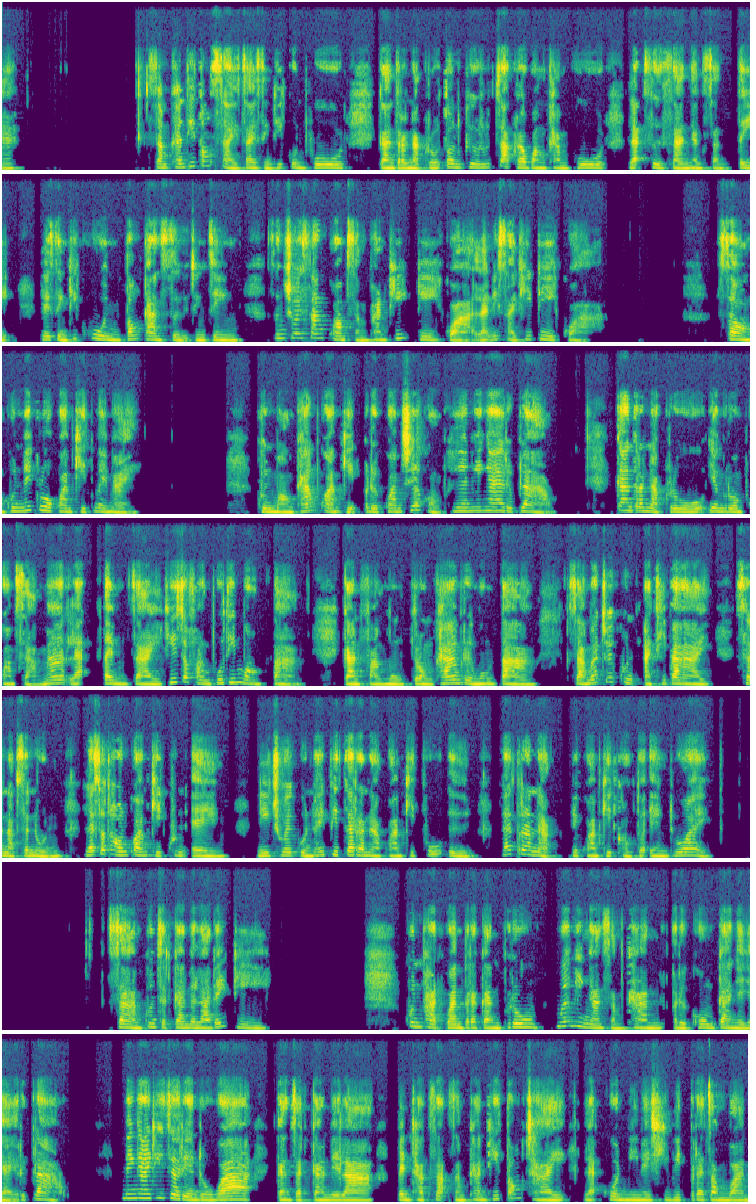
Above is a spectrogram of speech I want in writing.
สำคัญที่ต้องใส่ใจสิ่งที่คุณพูด การตระหนักรู้ตนคือรู้จักระวังคำพูด และสื่อสารอย่างสันติ ในสิ่งที่คุณต้องการสื่อจริง ๆ ซึ่งช่วยสร้างความสัมพันธ์ที่ดีกว่า และนิสัยที่ดีกว่า 2. คุณไม่กลัวความคิดใหม่ ๆ คุณมองข้ามความคิดหรือความเชื่อของเพื่อนง่าย ๆ หรือเปล่า การตระหนักรู้ยังรวมความสามารถและเต็มใจที่จะฟังผู้ที่มองต่าง การฟังมุมตรงข้ามหรือมุมต่าง สามารถช่วยคุณอธิบาย สนับสนุน และสะท้อนความคิดคุณเอง นี่ช่วยคุณให้พิจารณาความคิดผู้อื่น และตระหนักในความคิดของตัวเองด้วย 3. คุณจัดการเวลาได้ดีคุณผัดวันประกันพรุ่งเมื่อมีงานสำคัญหรือโครงการใหญ่ ๆ หรือเปล่า ไม่ง่ายที่จะเรียนรู้ว่า การจัดการเวลาเป็นทักษะสำคัญที่ต้องใช้ และควรมีในชีวิตประจำวัน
